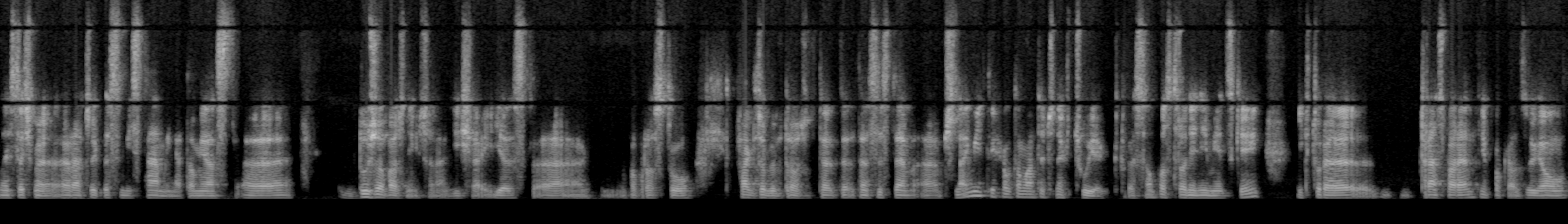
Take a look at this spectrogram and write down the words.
no jesteśmy raczej pesymistami, natomiast e, dużo ważniejsze na dzisiaj jest e, po prostu fakt, żeby wdrożyć te, te, ten system e, przynajmniej tych automatycznych czujek, które są po stronie niemieckiej i które transparentnie pokazują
